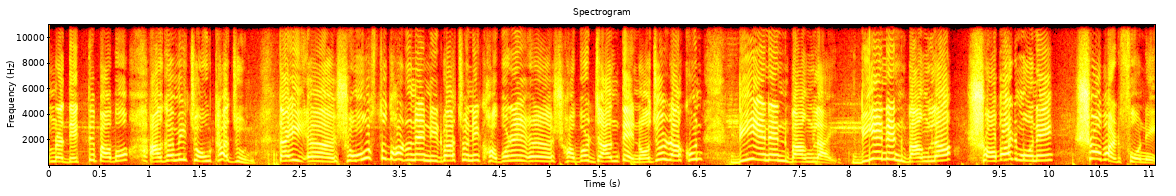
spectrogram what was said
আমরা দেখতে পাবো আগামী চৌঠা জুন। তাই সমস্ত ধরনের নির্বাচনী খবরের খবর জানতে নজর রাখুন ডিএনএন বাংলায়। ডিএনএন বাংলা সবার মনে, সবার ফোনে।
